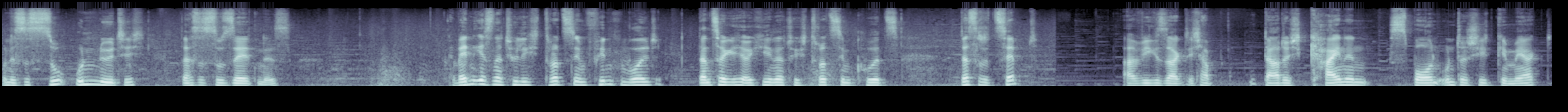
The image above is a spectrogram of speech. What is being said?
und es ist so unnötig dass es so selten ist. Wenn ihr es natürlich trotzdem finden wollt, dann zeige ich euch hier natürlich trotzdem kurz das Rezept. Aber wie gesagt, ich habe dadurch keinen Spawn-Unterschied gemerkt.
